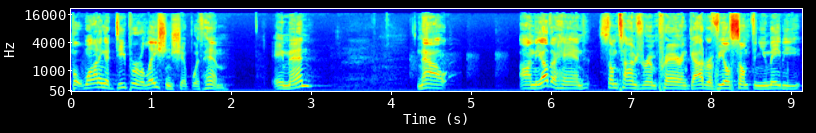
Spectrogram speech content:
but wanting a deeper relationship with him. Amen? Now, on the other hand, sometimes you're in prayer and God reveals something you maybe,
